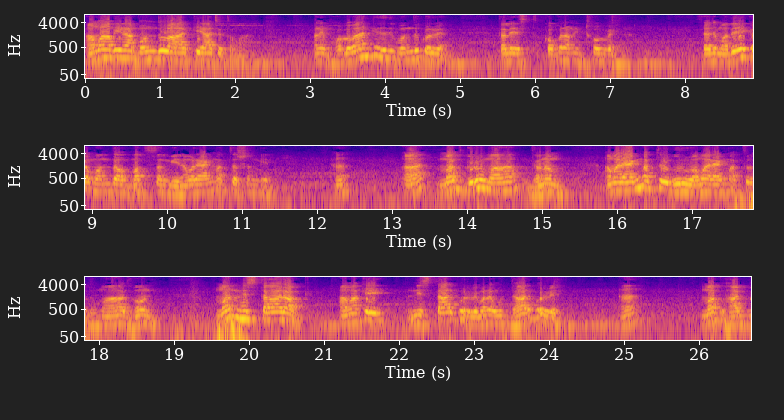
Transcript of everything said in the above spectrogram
আমা বিনা বন্ধু আর কে আছে তোমার? মানে ভগবানকে যদি বন্ধু করবেন, তাহলে কখন আপনি ঠকবেন না। হচ্ছে মদেক মন্দ মত সঙ্গীন, আমার একমাত্র সঙ্গীন। হ্যাঁ? আর মত গুরু মহা ধনম। আমার একমাত্র গুরু, আমার একমাত্র মহাধন মন নিস্তারক, আমাকে নিস্তার করবে মানে উদ্ধার করবে। হ্যাঁ? মত ভাগ্য,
